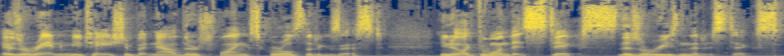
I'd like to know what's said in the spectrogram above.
It was a random mutation, but now there's flying squirrels that exist. You know, like the one that sticks. There's a reason that it sticks.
